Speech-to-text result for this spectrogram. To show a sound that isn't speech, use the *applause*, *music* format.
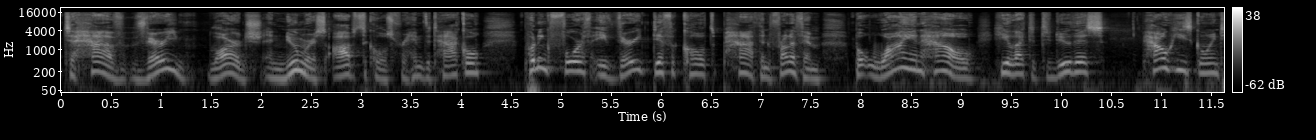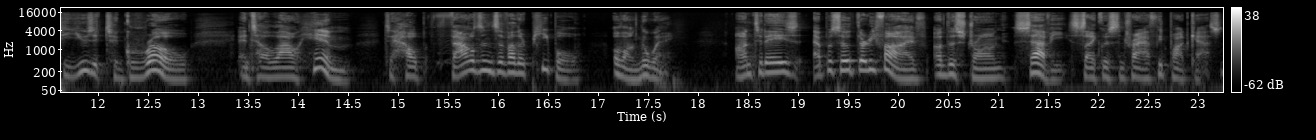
to have very large and numerous obstacles for him to tackle, putting forth a very difficult path in front of him. But why and how he elected to do this, how he's going to use it to grow, and to allow him to help thousands of other people along the way. On today's episode 35 of the Strong Savvy Cyclist and Triathlete Podcast.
